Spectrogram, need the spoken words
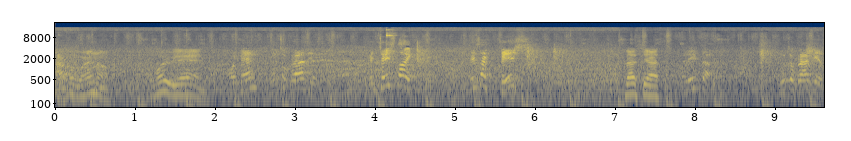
Oh, bueno. Muy bien. Muy bien. Muchas gracias. It tastes like, tastes like fish. Gracias. Melissa. Muchas gracias.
